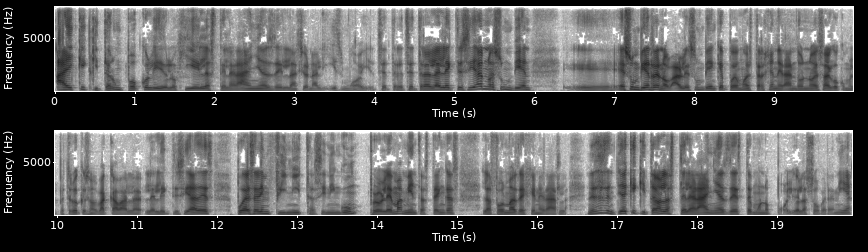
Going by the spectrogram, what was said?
hay que quitar un poco la ideología y las telarañas del nacionalismo, etcétera, etcétera. La electricidad no es un bien, eh, es un bien renovable, es un bien que podemos estar generando, no es algo como el petróleo que se nos va a acabar. La, electricidad es, puede ser infinita, sin ningún problema, mientras tengas las formas de generarla. En ese sentido hay que quitar las telarañas de este monopolio, la soberanía.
